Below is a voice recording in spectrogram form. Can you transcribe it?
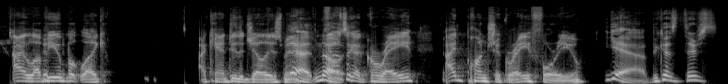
I love you, but like I can't do the jellies, man. Yeah, If no. it was like a gray, I'd punch a gray for you. Yeah, because there's,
